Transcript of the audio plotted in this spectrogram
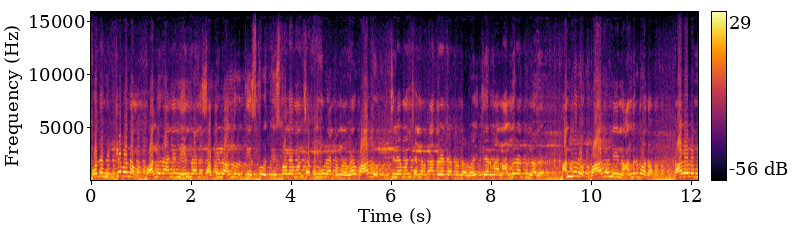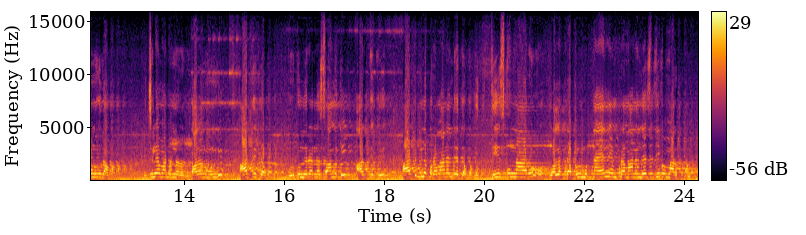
పోదాం ఇట్లా పోదాం వాళ్ళు రాని నేను రాని సభ్యులు అందరూ తీసుకో తీసుకోలేమని సభ్యులు కూడా అంటున్నారు కదా. వాళ్ళు ఇచ్చలేమని చంద్రకాంత్ రెడ్డి అంటున్నారు వైస్ చైర్మన్ అందరూ అంటున్నారు కదా. అందరూ వాళ్ళు నేను అందరూ పోదాం. కాలంలో మునుగుదాం. ఇచ్చలేమంటున్నారు. కాలంలో మునిగి ఆర్తిద్దాం. ఉరుకుందిరన్న స్వామికి ఆర్తికి ఆర్తి మీద ప్రమాణం చేద్దాం. తీసుకున్నారు వాళ్ళకి డబ్బులు ముట్టినాయని నేను ప్రమాణం చేసి దీపం మార్పుకున్నాను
